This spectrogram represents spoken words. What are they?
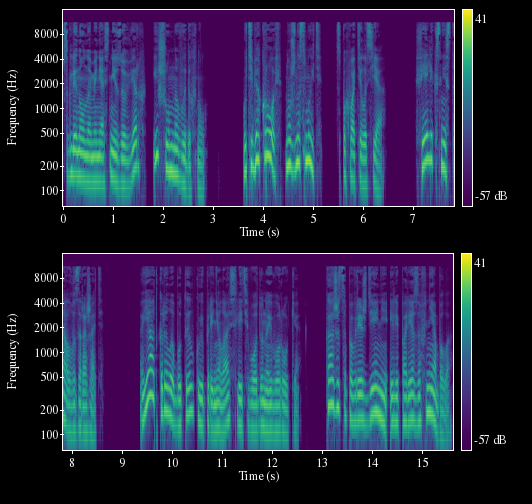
взглянул на меня снизу вверх и шумно выдохнул. «У тебя кровь, нужно смыть», — спохватилась я. Феликс не стал возражать. Я открыла бутылку и принялась лить воду на его руки. Кажется, повреждений или порезов не было.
